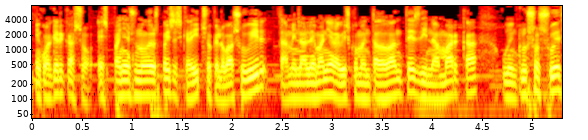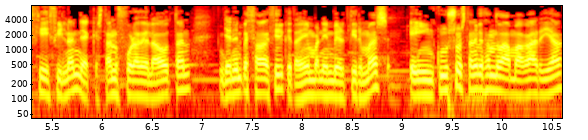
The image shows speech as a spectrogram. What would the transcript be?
En cualquier caso, España es uno de los países que ha dicho que lo va a subir, también Alemania, lo habéis comentado antes, Dinamarca o incluso Suecia y Finlandia, que están fuera de la OTAN, ya han empezado a decir que también van a invertir más e incluso están empezando a amagar ya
